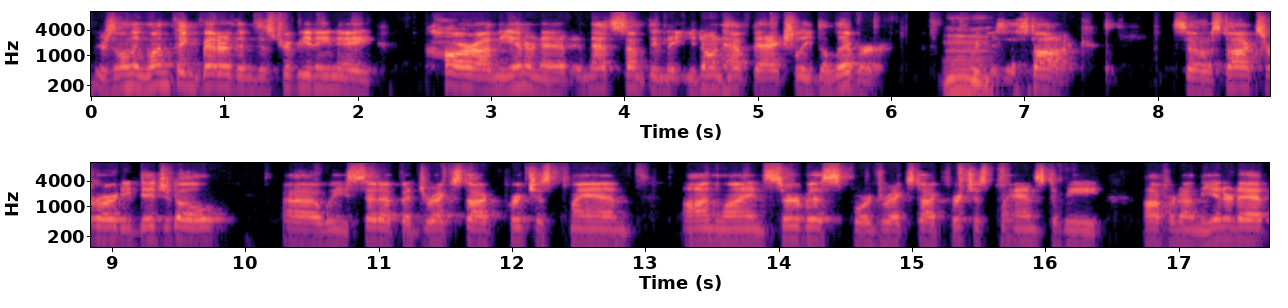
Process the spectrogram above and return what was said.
there's only one thing better than distributing a car on the internet, and that's something that you don't have to actually deliver, mm. which is a stock. So stocks are already digital. Uh, we set up a direct stock purchase plan online service for direct stock purchase plans to be offered on the internet.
